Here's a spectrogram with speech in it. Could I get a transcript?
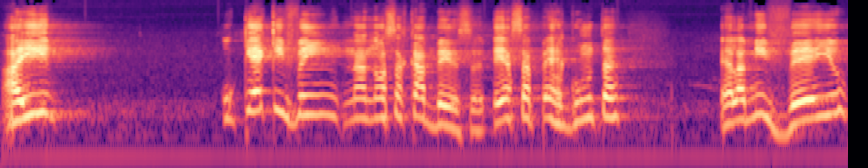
Aí, o que é que vem na nossa cabeça? Essa pergunta, ela me veio,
